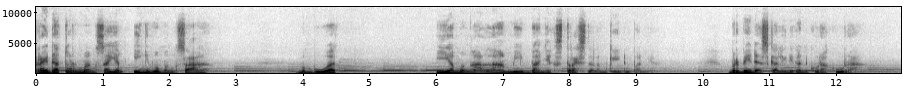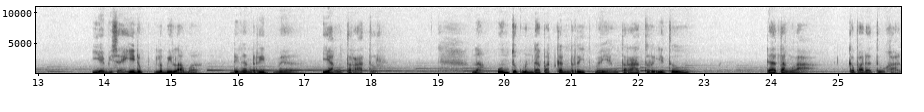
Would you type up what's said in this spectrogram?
predator mangsa yang ingin memangsa, membuat ia mengalami banyak stres dalam kehidupannya. Berbeda sekali dengan kura-kura. Ia bisa hidup lebih lama dengan ritme yang teratur. Nah, untuk mendapatkan ritme yang teratur itu, datanglah kepada Tuhan.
